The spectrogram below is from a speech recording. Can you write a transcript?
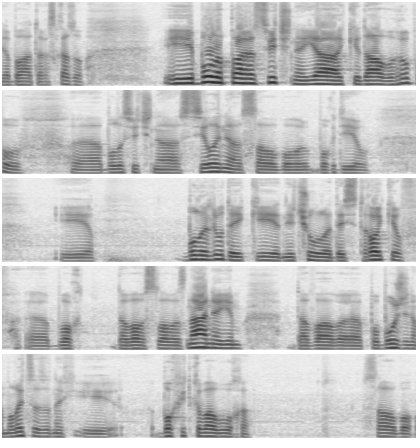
Я багато розказував. І було пару свідчень, я кидав групу, е, було свідчення зцілення, слава Богу, Бог діяв. І були люди, які не чули 10 років, Бог давав слово знання їм, давав побуження молитися за них, і Бог відкривав вуха. Слава Богу.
